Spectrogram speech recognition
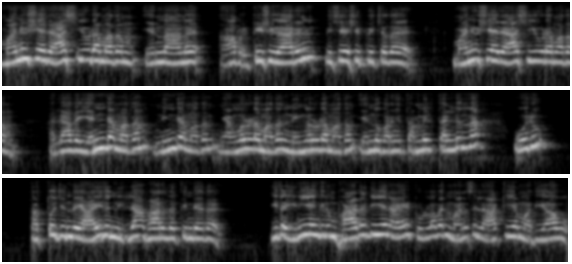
മനുഷ്യരാശിയുടെ മതം എന്നാണ് ആ ബ്രിട്ടീഷുകാരൻ വിശേഷിപ്പിച്ചത്. മനുഷ്യരാശിയുടെ മതം അല്ലാതെ എന്റെ മതം നിന്റെ മതം ഞങ്ങളുടെ മതം നിങ്ങളുടെ മതം എന്ന് പറഞ്ഞ് തമ്മിൽ തല്ലുന്ന ഒരു തത്വചിന്തയായിരുന്നില്ല ഭാരതത്തിന്റെത്. ഇത് ഇനിയെങ്കിലും ഭാരതീയനായിട്ടുള്ളവൻ മനസ്സിലാക്കിയ മതിയാവൂ.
